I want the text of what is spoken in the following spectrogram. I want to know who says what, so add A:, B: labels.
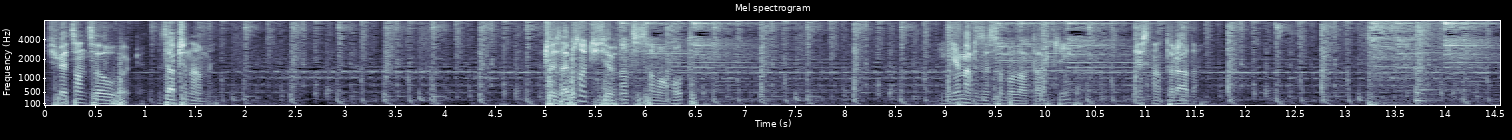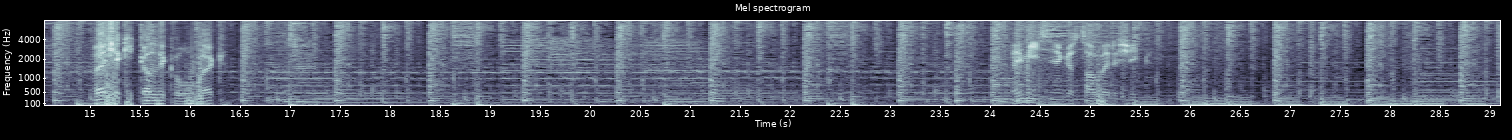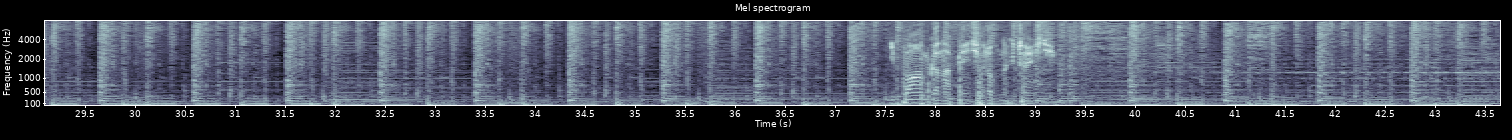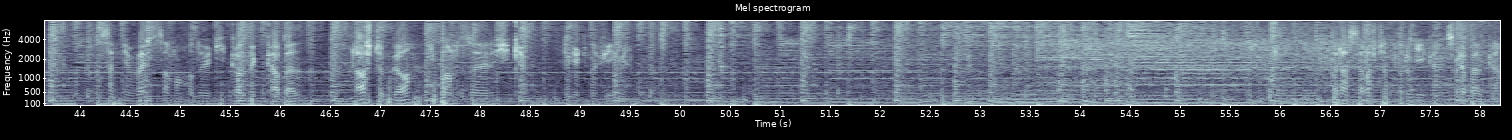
A: Świecący ołówek. Zaczynamy. Czy zepsuł ci się w nocy samochód? I nie masz ze sobą latarki? Jest na to rada. Weź jakikolwiek ołówek. Wyjmij z niego cały rysik. Połam go na pięć równych części. Następnie weź z samochodu jakikolwiek kabel, rozszczep go i połam z rysikiem, tak jak na filmie. Teraz rozszczep drugi koniec kabelka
